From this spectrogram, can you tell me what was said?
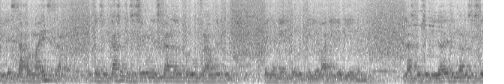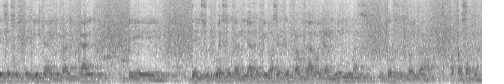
y la estafa maestra. Entonces, en caso que se hiciera un escándalo por un fraude, pues Peña Nieto ni le va ni le viene. Las posibilidades de una resistencia sostenida y radical de del supuesto candidato que iba a ser defraudado eran mínimas, entonces no iba a pasar nada.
